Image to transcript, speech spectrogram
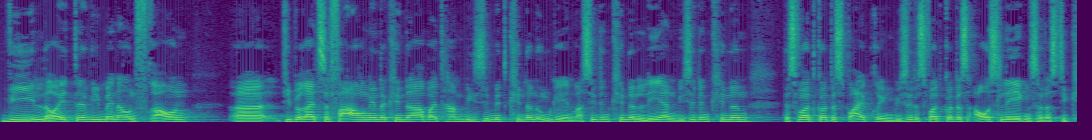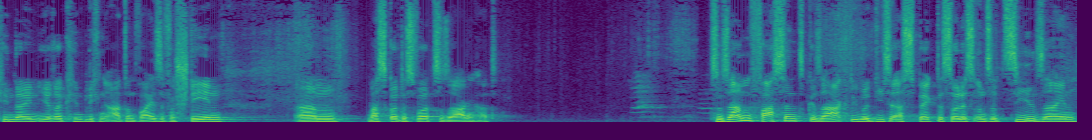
wie Leute, wie Männer und Frauen, die bereits Erfahrungen in der Kinderarbeit haben, wie sie mit Kindern umgehen, was sie den Kindern lehren, wie sie den Kindern das Wort Gottes beibringen, wie sie das Wort Gottes auslegen, sodass die Kinder in ihrer kindlichen Art und Weise verstehen, ähm, was Gottes Wort zu sagen hat. Zusammenfassend gesagt über diese Aspekte soll es unser Ziel sein,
